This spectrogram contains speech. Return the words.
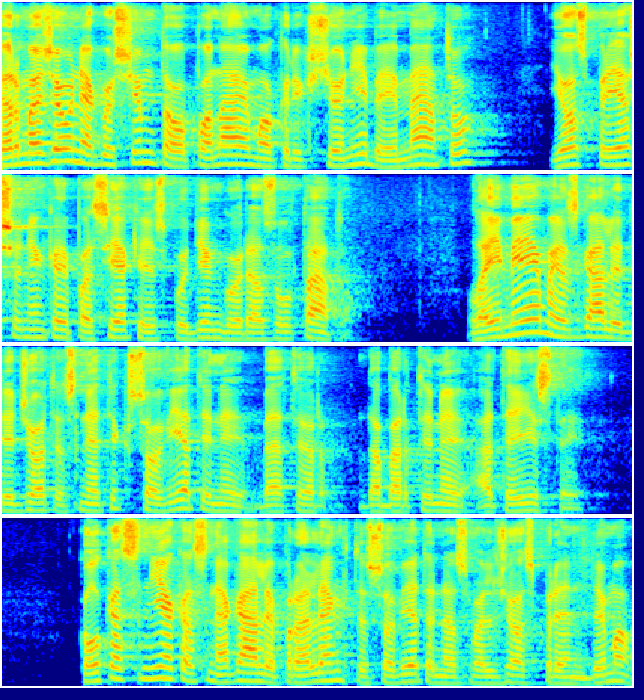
Per mažiau negu šimtą oponavimo krikščionybei metų jos priešininkai pasiekė įspūdingų rezultatų. Laimėjimais gali didžiuotis ne tik sovietiniai, bet ir dabartiniai ateistai. Kol kas niekas negali pralenkti sovietinės valdžios sprendimo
